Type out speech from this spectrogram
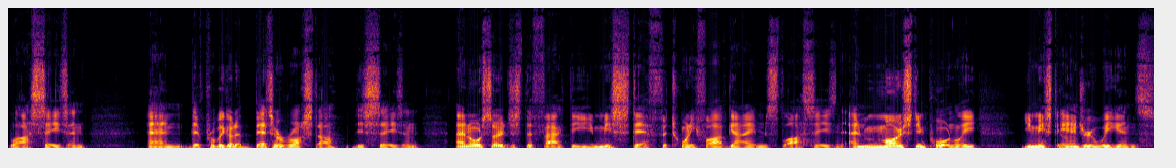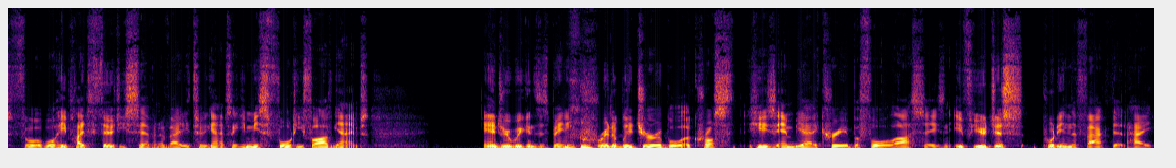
last season, and they've probably got a better roster this season and also just the fact that you missed Steph for 25 games last season, and most importantly, you missed Andrew Wiggins for well, he played 37 of 82 games, like he missed 45 games. Andrew Wiggins has been incredibly durable across his NBA career before last season. If you just put in the fact that hey,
